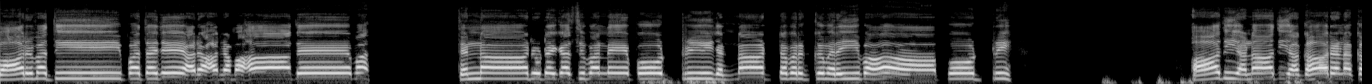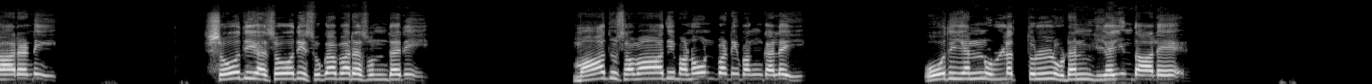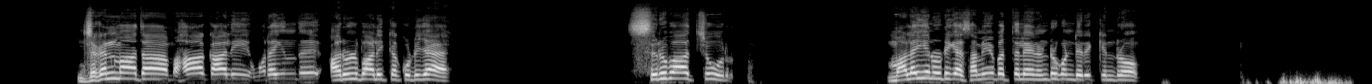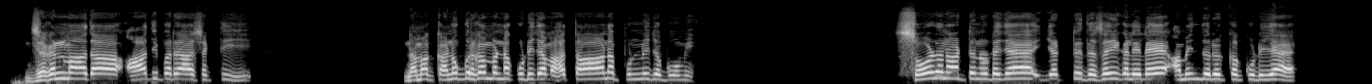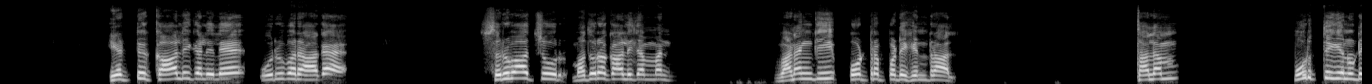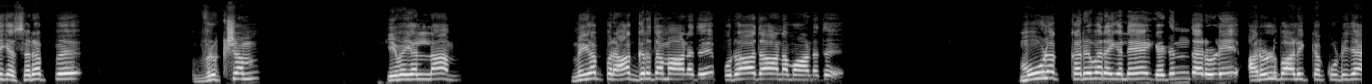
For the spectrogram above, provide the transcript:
பார்வதிபதஜே ஹர ஹர மகாதேவ தென்னாடுடைய சிவனே போற்றி எண்ணாட்டவர்க்கு மெறைவா போற்றி ஆதி அனாதி அகாரண காரணி சோதி அசோதி சுகபர சுந்தரி மாது சமாதி மனோன்படி மங்களை ஓதியன் உள்ளத்துள் உடன் இயைந்தாலே ஜெகன்மாதா மகாகாளி உறைந்து அருள் பாலிக்கக்கூடிய சிறுவாச்சூர் மலையினுடைய சமீபத்திலே நின்று கொண்டிருக்கின்றோம். ஜெகன்மாதா ஆதிபராசக்தி நமக்கு அனுகிரகம் பண்ணக்கூடிய மகத்தான புண்ணிஜ பூமி. சோழ நாட்டினுடைய எட்டு திசைகளிலே அமைந்திருக்கக்கூடிய எட்டு காளிகளிலே ஒருவராக சிறுவாச்சூர் மதுரகாளிதம்மன் வணங்கி போற்றப்படுகின்றாள். தலம் மூர்த்தியினுடைய சிறப்பு விருட்சம் இவையெல்லாம் மிக பிராகிருதமானது புராதானமானது. மூலக்கருவறையிலே எழுந்தருளி அருள்பாலிக்கக்கூடிய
